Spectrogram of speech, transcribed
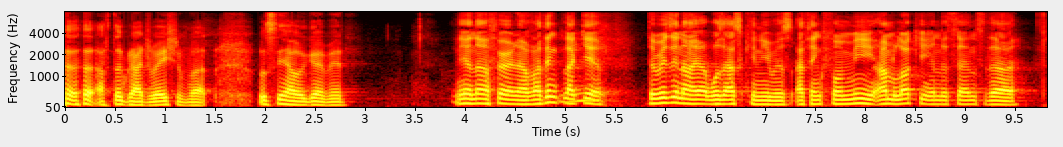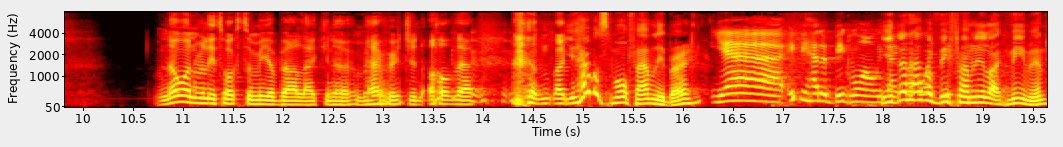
after graduation. But we'll see how we go, man. Yeah, no, fair enough. I think like yeah, the reason I was asking you is I think for me, I'm lucky in the sense that no one really talks to me about like you know marriage and all that. like You have a small family, bro. Yeah, if you had a big one, with You like don't have a big family siblings. like me, man.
